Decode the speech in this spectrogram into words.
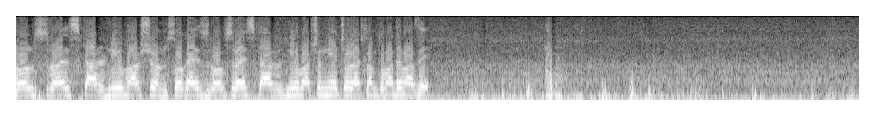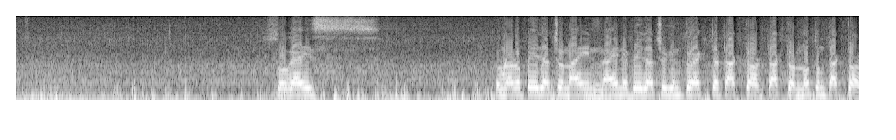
Rolls Royce car new version so guys Rolls Royce car new version নিয়ে চলে আসলাম তোমাদের মাঝে। সো গাইজ তোমরা আরও পেয়ে যাচ্ছ নাইন নাইনে পেয়ে যাচ্ছ কিন্তু একটা ট্রাক্টর ট্রাক্টর নতুন ট্রাক্টর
